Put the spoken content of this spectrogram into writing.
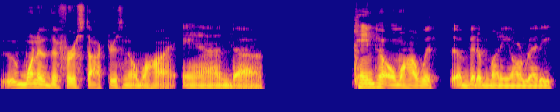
one of the first doctors in Omaha and uh, came to Omaha with a bit of money already.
